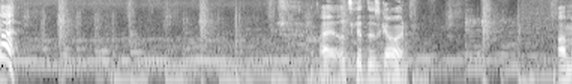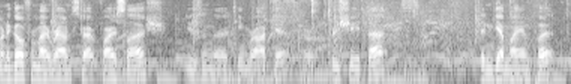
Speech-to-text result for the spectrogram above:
Alright, let's get this going. I'm gonna go for my round start Far Slash using the Team Rocket. appreciate that. Didn't get my input.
